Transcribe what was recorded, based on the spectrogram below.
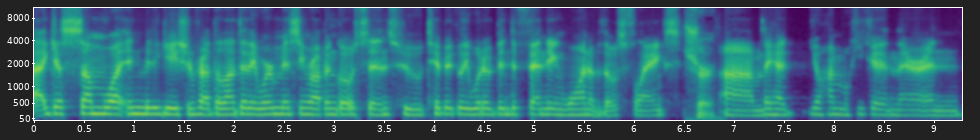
I guess somewhat in mitigation for Atalanta, they were missing Robin Gosens, who typically would have been defending one of those flanks. Sure. Um, they had Johan Mojica in there, and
